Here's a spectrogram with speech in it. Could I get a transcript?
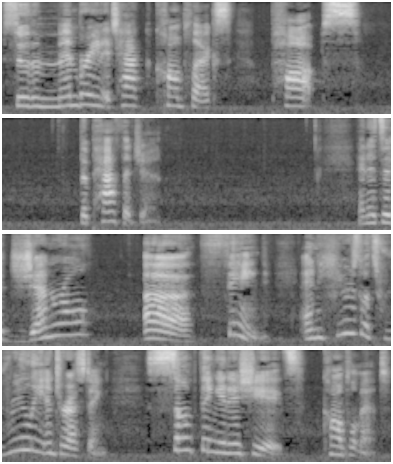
So the membrane attack complex pops the pathogen. And it's a general uh, thing. And here's what's really interesting. Something initiates complement.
